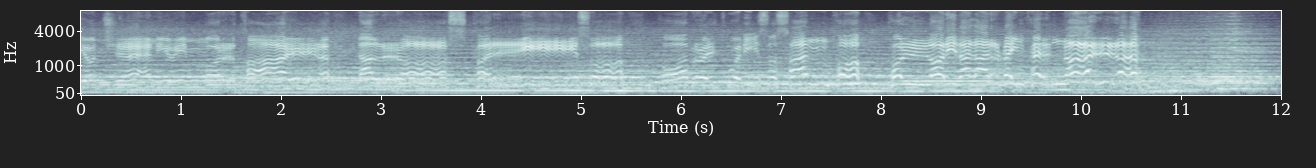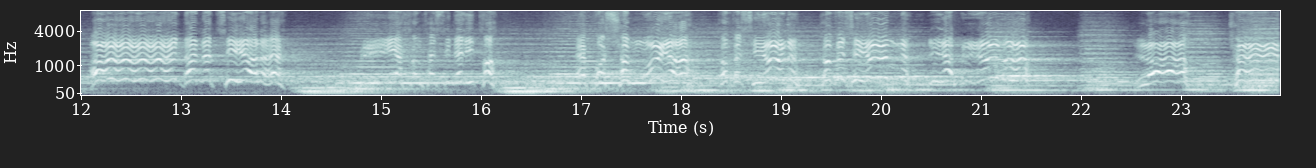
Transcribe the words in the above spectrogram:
vecchio genio immortal dal rosco riso copro il tuo viso santo colori da larva infernal. Ah dannazione! Pria confessi delitto! E poscia muoia confessione confessione! La prova! La che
